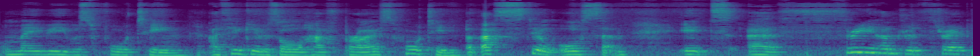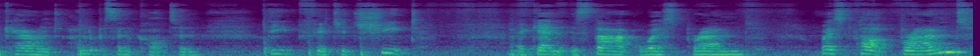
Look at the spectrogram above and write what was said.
or maybe it was 14 I think it was all half price 14 but that's still awesome it's a 300 thread count 100% cotton deep fitted sheet again it's that West brand West Park brand.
